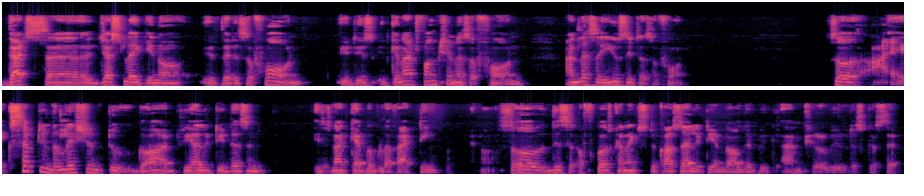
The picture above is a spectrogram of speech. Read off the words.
That's uh, just like you know if there is a phone, it is it cannot function as a phone unless I use it as a phone. So I except in relation to God, reality doesn't is not capable of acting so this, of course, connects to causality and all that. We, I'm sure we will discuss that.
